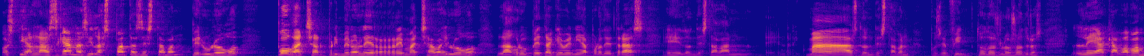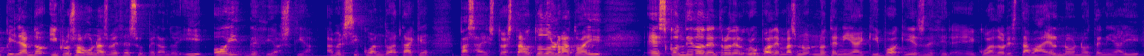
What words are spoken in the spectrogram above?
hostia, las ganas y las patas estaban, pero luego Pogachar primero le remachaba y luego la grupeta que venía por detrás, eh, donde estaban más, donde estaban, pues en fin, todos los otros, le acababan pillando, incluso algunas veces superando. Y hoy decía, hostia, a ver si cuando ataque pasa esto. Ha estado todo el rato ahí escondido dentro del grupo, además no, tenía equipo aquí, es decir, Ecuador estaba él, no, no tenía ahí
